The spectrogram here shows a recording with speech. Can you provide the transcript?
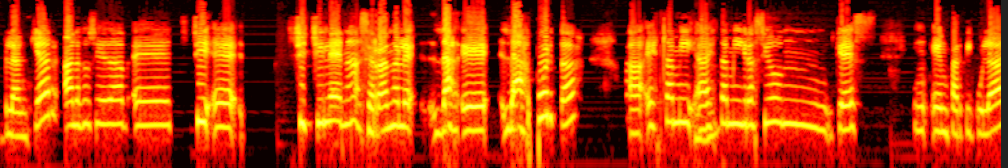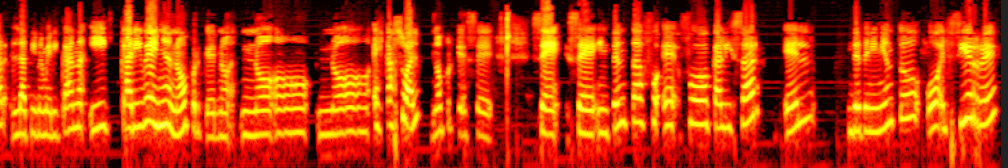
blanquear a la sociedad chi chilena, cerrándole las, las puertas a esta, mi a esta migración que es en particular latinoamericana y caribeña, ¿no? Porque no, no, no es casual, ¿no? Porque se, se, se intenta fo eh, focalizar el detenimiento o el cierre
